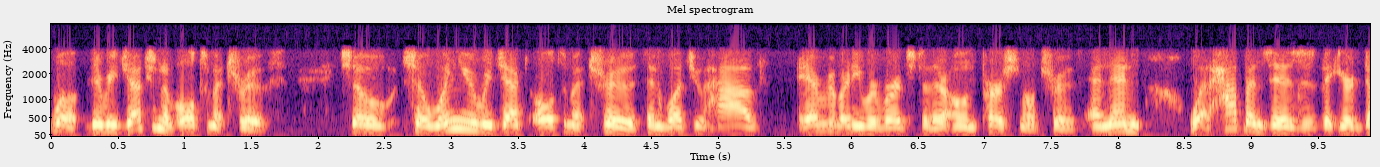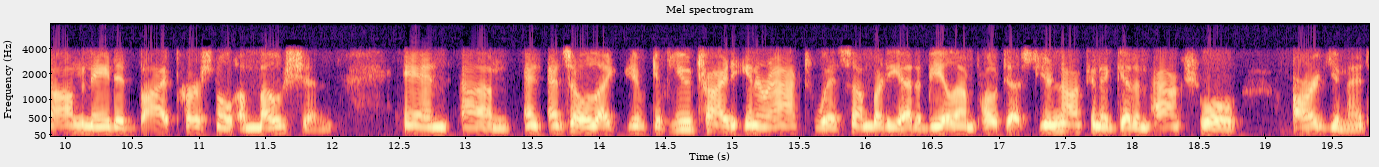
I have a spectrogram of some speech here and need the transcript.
Well, the rejection of ultimate truth. So, so when you reject ultimate truth, then what you have, everybody reverts to their own personal truth, and then what happens is is that you're dominated by personal emotion, and um, and and so like if, if you try to interact with somebody at a BLM protest, you're not going to get an actual argument.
